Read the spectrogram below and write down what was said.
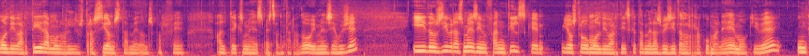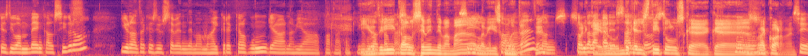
molt divertida, amb unes il·lustracions també doncs, per fer el text més, més entenedor i més lleuger. I dos llibres més infantils que jo els trobo molt divertits, que també les visites les recomanem o qui ve. Un que es diu En Benca al Cigró i un altre que es diu Seven de Mamà i crec que algun ja n'havia parlat aquí. Jo diria que el. Seven de Mamà Sí, l'havies comentat, eh? Doncs són de la Perquè era un d'aquells títols que, que es recorden. Sí.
